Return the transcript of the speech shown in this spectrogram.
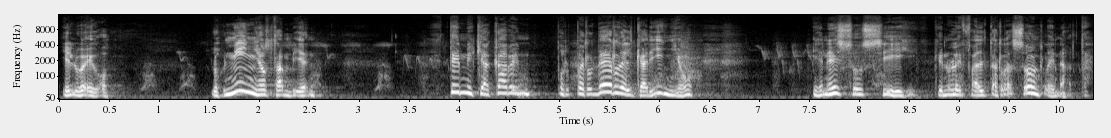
Y luego, los niños también. Teme que acaben por perderle el cariño. Y en eso sí que no le falta razón, Renata.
